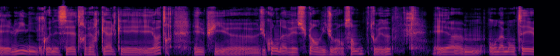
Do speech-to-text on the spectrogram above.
et lui il connaissait à travers Calque et, autres et puis euh, du coup on avait super envie de jouer ensemble tous les deux et euh, on a monté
